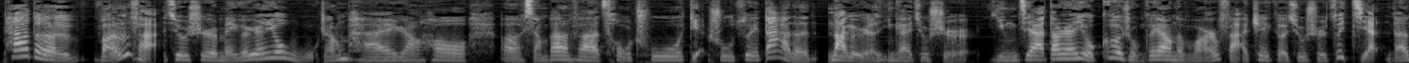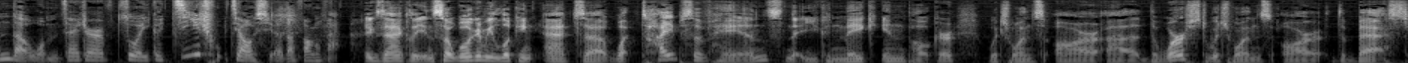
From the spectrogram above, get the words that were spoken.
它的玩法就是每个人有五张牌，然后呃想办法凑出点数最大的那个人，应该就是赢家。当然有各种各样的玩法，这个就是最简单的。我们在这儿做一个基础教学的方法。 Exactly. And so we're going to be looking at uh, what types of hands that you can make in poker, which ones are uh, the worst, which ones are the best.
